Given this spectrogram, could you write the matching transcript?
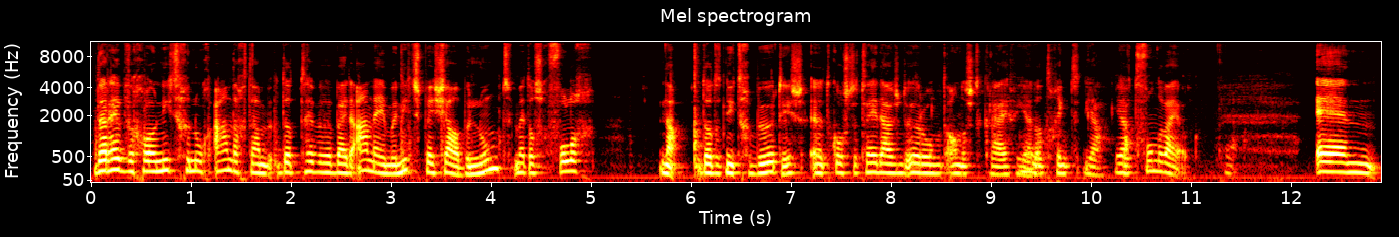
Daar hebben we gewoon niet genoeg aandacht aan. Dat hebben we bij de aannemer niet speciaal benoemd. Met als gevolg nou, dat het niet gebeurd is. En het kostte 2000 euro om het anders te krijgen. Ja, dat, ging, ja, Ja. dat vonden wij ook. Ja. En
